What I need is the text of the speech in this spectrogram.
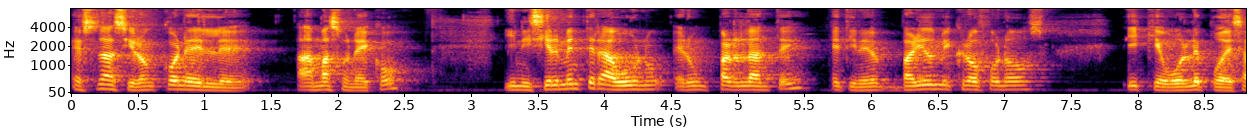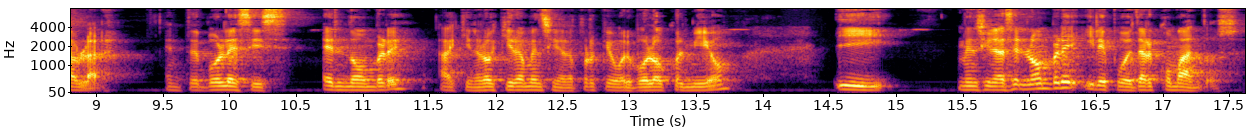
estos nacieron con el eh, Amazon Echo. Inicialmente era uno, era un parlante que tiene varios micrófonos y que vos le podés hablar. Entonces vos le decís el nombre, aquí no lo quiero mencionar porque vuelvo loco el mío, y mencionas el nombre y le puedes dar comandos.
